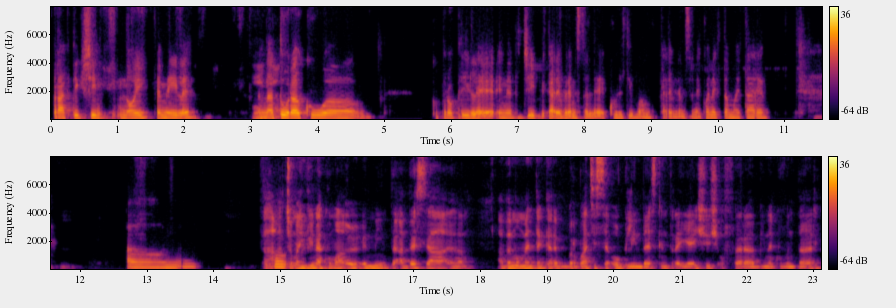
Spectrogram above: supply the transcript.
practic și noi, femeile, oh, în da. natură cu, uh, cu propriile energii pe care vrem să le cultivăm, cu care vrem să ne conectăm mai tare. Um, da, ce mai vine acum uh, în minte, adesea uh, avem momente în care bărbații se oglindesc între ei și își oferă binecuvântări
